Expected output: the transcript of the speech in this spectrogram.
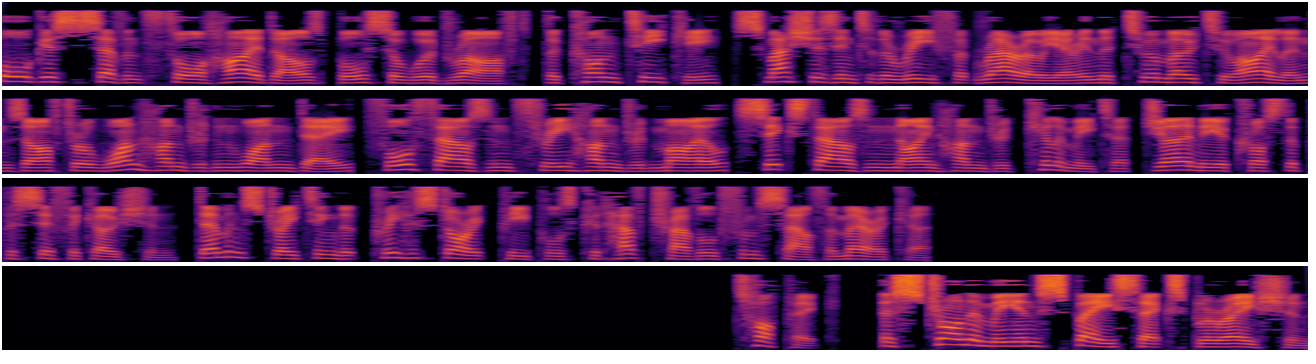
August 7 Thor Heyerdahl's balsa wood raft, the Kon-Tiki, smashes into the reef at Raroia in the Tuamotu Islands after a 101-day, 4,300-mile (6,900 kilometer) journey across the Pacific Ocean, demonstrating that prehistoric peoples could have traveled from South America. Topic: Astronomy and space exploration.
